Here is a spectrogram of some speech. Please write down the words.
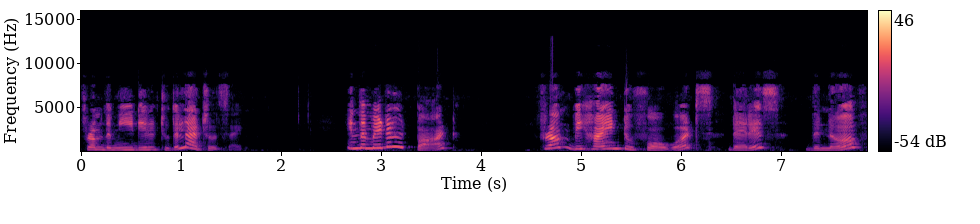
from the medial to the lateral side. In the middle part, from behind to forwards, there is the nerve,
